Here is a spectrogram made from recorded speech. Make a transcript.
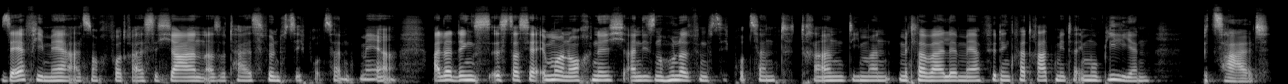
sehr viel mehr als noch vor 30 Jahren, also teils 50 Prozent mehr. Allerdings ist das ja immer noch nicht an diesen 150 Prozent dran, die man mittlerweile mehr für den Quadratmeter Immobilien bezahlt.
